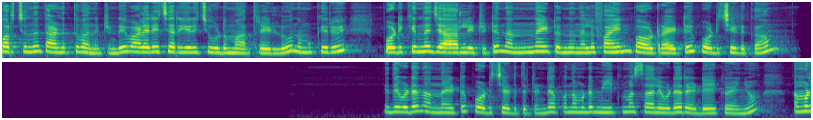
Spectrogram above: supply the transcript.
കുറച്ചൊന്ന് തണുത്ത് വന്നിട്ടുണ്ട്. വളരെ ചെറിയൊരു ചൂട് മാത്രമേ ഉള്ളൂ. നമുക്കൊരു പൊടിക്കുന്ന ജാറിലിട്ടിട്ട് നന്നായിട്ടൊന്ന് നല്ല ഫൈൻ പൗഡറായിട്ട് പൊടിച്ചെടുക്കാം. ഇതിവിടെ നന്നായിട്ട് പൊടിച്ചെടുത്തിട്ടുണ്ട്. അപ്പോൾ നമ്മുടെ മീറ്റ് മസാല ഇവിടെ റെഡി ആയി കഴിഞ്ഞു. നമ്മൾ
